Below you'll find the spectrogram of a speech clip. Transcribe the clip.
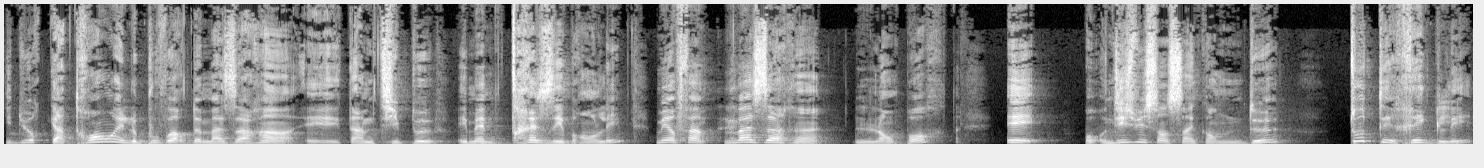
qui dure quatre ans et le pouvoir de Mazarin est un petit peu, et même très ébranlé. Mais enfin, Mazarin l'emporte. Et en 1852, tout est réglé.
